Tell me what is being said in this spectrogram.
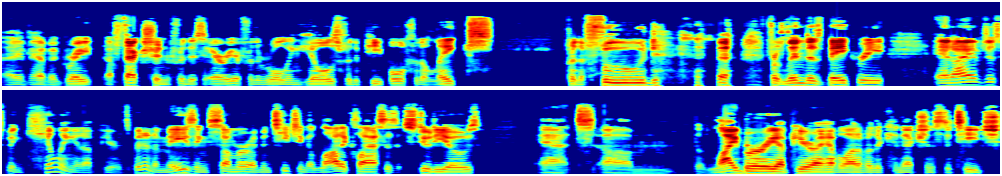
I have a great affection for this area, for the rolling hills, for the people, for the lakes, for the food, for Linda's Bakery. And I have just been killing it up here. It's been an amazing summer. I've been teaching a lot of classes at studios at um, the library up here. I have a lot of other connections to teach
